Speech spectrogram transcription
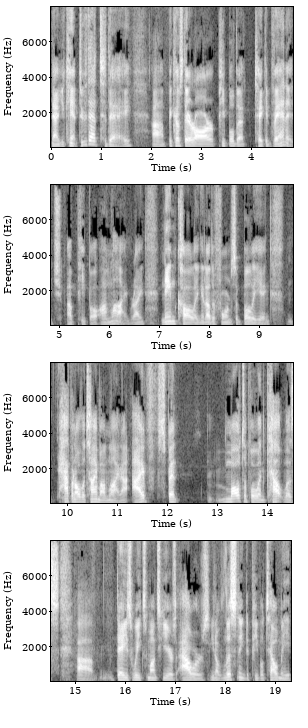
Now, you can't do that today uh, because there are people that take advantage of people online, right? Name calling and other forms of bullying happen all the time online. I, I've spent multiple and countless uh, days, weeks, months, years, hours, you know, listening to people tell me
